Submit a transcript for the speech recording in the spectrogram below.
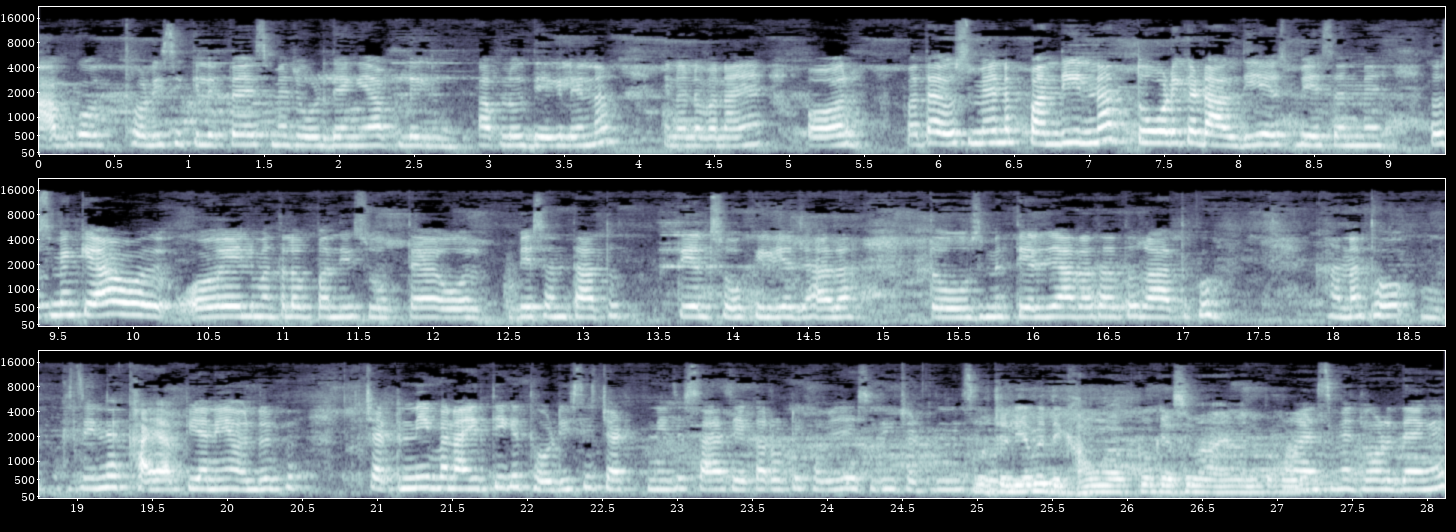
आपको थोड़ी सी क्लिप है इसमें जोड़ देंगे, आप ले, आप लोग देख लेना, इन्होंने बनाए और पता है, उसमें ना पंदी ना तोड़ के डाल दिए इस बेसन में। तो उसमें क्या ऑयल मतलब पंदी सूखता है और बेसन था तो तेल सूख लिया ज़्यादा तो उसमें तेल ज़्यादा था तो रात को खाना तो किसी ने खाया पिया नहीं है चटनी बनाई थी कि थोड़ी सी चटनी से शायद एक रोटी खा जाए इसलिए चटनी से तो चलिए मैं दिखाऊँगा आपको कैसे बनाए मैंने पकौड़े। हाँ इसमें जोड़ देंगे।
